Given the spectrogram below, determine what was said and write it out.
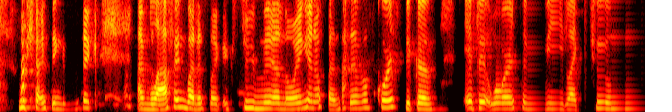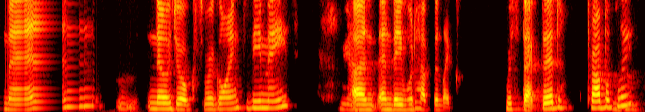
which I think like I'm laughing, but it's like extremely annoying and offensive, of course, because if it were to be like two men, no jokes were going to be made. Yeah. And and they would have been like respected probably mm-hmm.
